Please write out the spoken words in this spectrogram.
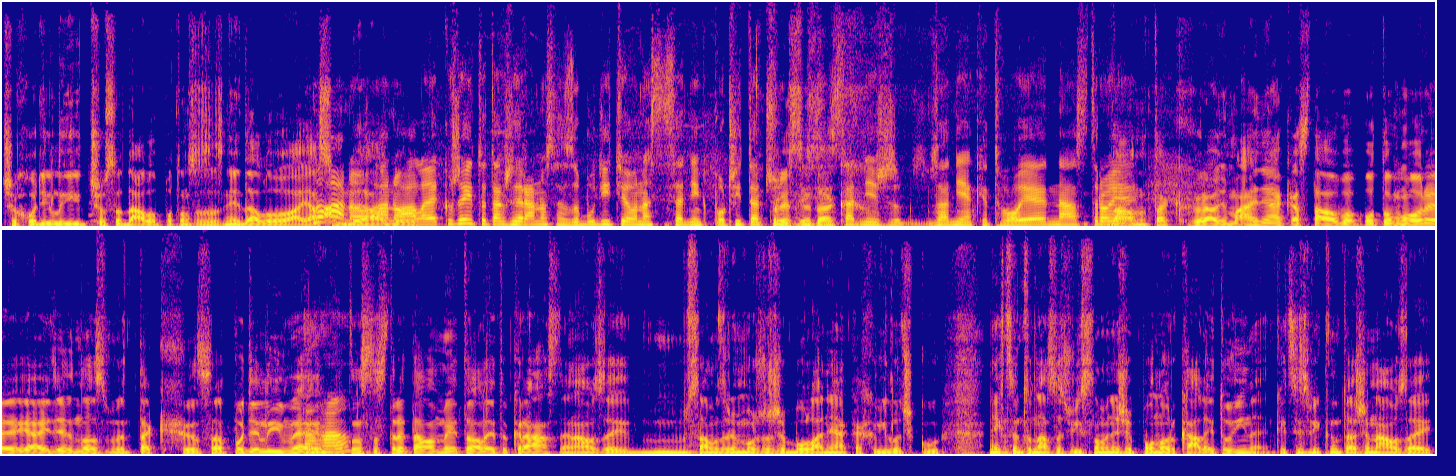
čo chodili, čo sa dalo, potom sa zase nedalo a ja no, som áno, behal áno, do... ale akože je to tak, že ráno sa zobudíte, ona si sadne k počítaču, Presne ty tak. si sadneš za nejaké tvoje nástroje. Áno, tak vravím, aj nejaká stavba, potom hore, ja idem, no sme, tak sa podelíme, Aha. potom sa stretávame, je to, ale je to krásne, naozaj, samozrejme, možno, že bola nejaká chvíľočku, nechcem to nazvať vyslovene, že ponorka, ale je to iné, keď si zvyknutá, že naozaj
